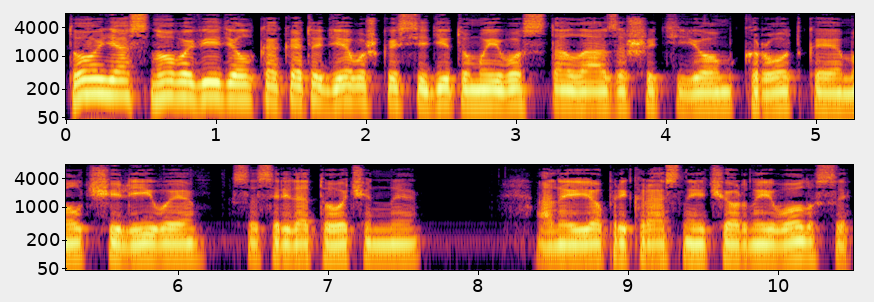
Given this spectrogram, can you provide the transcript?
То я снова видел, как эта девушка сидит у моего стола за шитьем, кроткая, молчаливая, сосредоточенная а на ее прекрасные черные волосы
